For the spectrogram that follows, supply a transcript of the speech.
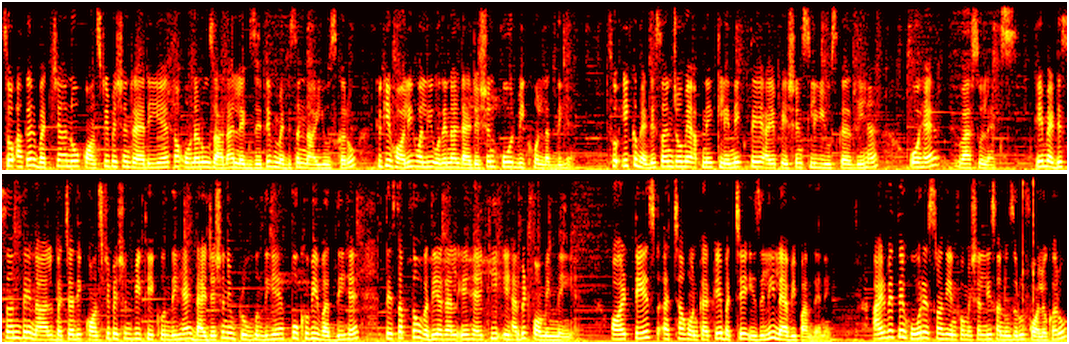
ਸੋ ਅਗਰ ਬੱਚਿਆਂ ਨੂੰ ਕਨਸਟੀਪੇਸ਼ਨ ਰਹਿ ਰਹੀ ਹੈ, ਤਾਂ ਉਹਨਾਂ ਨੂੰ ਜ਼ਿਆਦਾ ਲੈਗਜ਼ੇਟਿਵ ਮੈਡੀਸਨ ਨਾ ਯੂਜ਼ ਕਰੋ, ਕਿਉਂਕਿ ਹੌਲੀ-ਹੌਲੀ ਉਹਦੇ ਨਾਲ ਡਾਈਜੈਸ਼ਨ ਹੋਰ ਵੀਕ ਹੋਣ ਲੱਗਦੀ ਹੈ। ਸੋ ਇੱਕ ਮੈਡੀਸਨ ਜੋ ਮੈਂ ਆਪਣੇ ਕਲੀਨਿਕ ਤੇ ਆਏ ਪੇਸ਼ੈਂਟਸ ਲਈ ਯੂਜ਼ ਕਰਦੀ ਹਾਂ, ਉਹ ਹੈ ਵੈਸੋਲੈਕਸ ਇਹ ਮੈਡੀਸਨ ਦੇ ਨਾਲ ਬੱਚਿਆਂ ਦੀ ਕਨਸਟੀਪੇਸ਼ਨ ਵੀ ਠੀਕ ਹੁੰਦੀ ਹੈ ਡਾਈਜੈਸ਼ਨ ਇੰਪਰੂਵ ਹੁੰਦੀ ਹੈ, ਭੁੱਖ ਵੀ ਵੱਧਦੀ ਹੈ ਤੇ ਸਭ ਤੋਂ ਵਧੀਆ ਗੱਲ ਇਹ ਹੈ ਕਿ ਇਹ ਹੈਬਿਟ ਫਾਰਮਿੰਗ ਨਹੀਂ ਹੈ ਔਰ ਟੇਸਟ ਅੱਛਾ ਹੋਣ ਕਰਕੇ ਬੱਚੇ ਈਜ਼ੀਲੀ ਲੈ ਵੀ ਪਾਉਂਦੇ ਨੇ। ਆਯੁਰਵੇਦ ਤੇ ਹੋਰ ਇਸ ਤਰ੍ਹਾਂ ਦੀ ਇਨਫੋਰਮੇਸ਼ਨ ਲਈ ਸਾਨੂੰ ਜ਼ਰੂਰ ਫੋਲੋ ਕਰੋ।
